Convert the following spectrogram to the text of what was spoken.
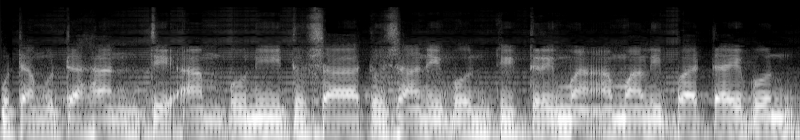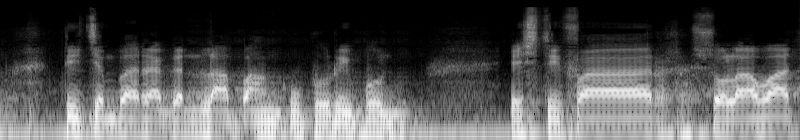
mudah-mudahan diampuni dosa-dosa pun diterima amal ibadah pun dijembarakan lapang kuburipun. Istighfar solawat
